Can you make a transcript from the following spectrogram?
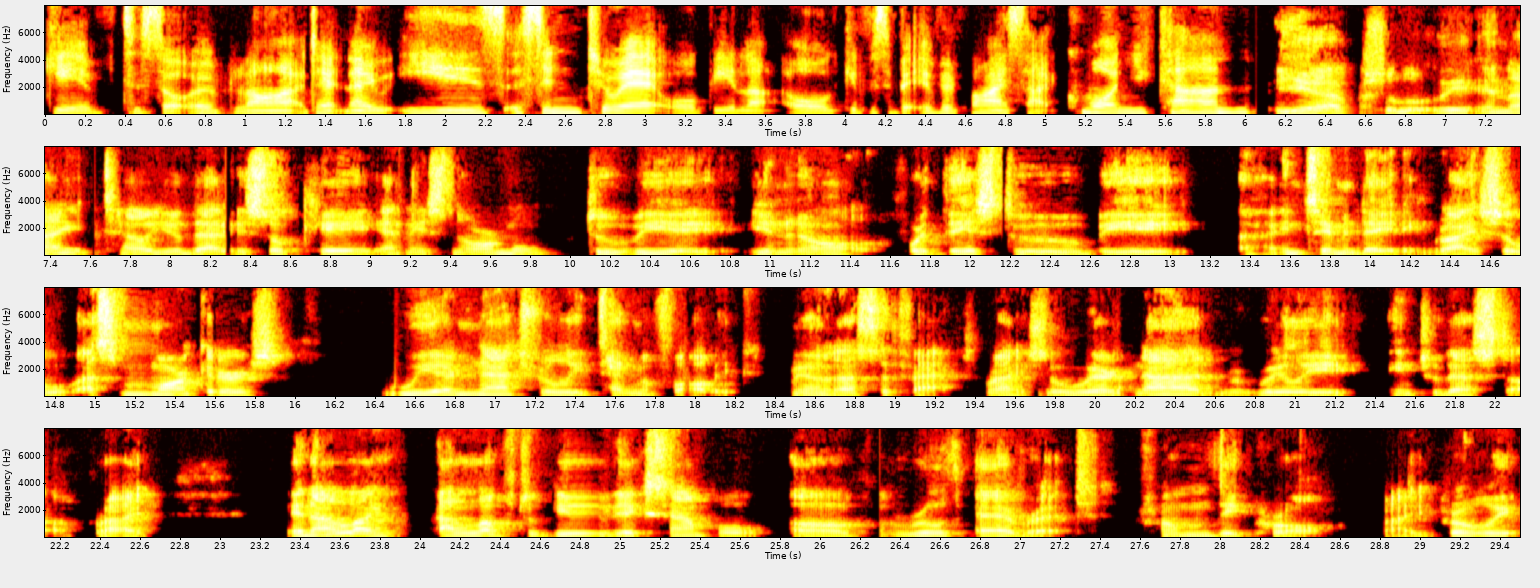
give to sort of like I don't know ease us into it or be like or give us a bit of advice like come on you can. Yeah absolutely. And I tell you that it's okay and it's normal to be you know for this to be uh, intimidating right? So as marketers we are naturally technophobic you know that's the fact right? So we're not really into that stuff right? And I like I love to give the example of Ruth Everett from Deep Crawl right? Probably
